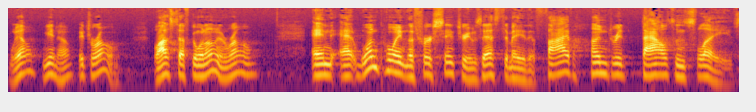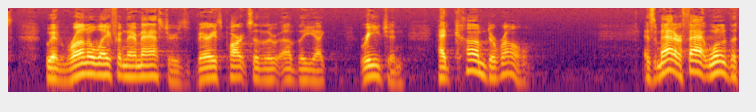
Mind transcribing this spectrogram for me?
Well, you know, it's Rome. A lot of stuff going on in Rome. And at one point in the first century, it was estimated that 500,000 slaves who had run away from their masters, various parts of the, of the uh, region, had come to Rome. As a matter of fact, one of the,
